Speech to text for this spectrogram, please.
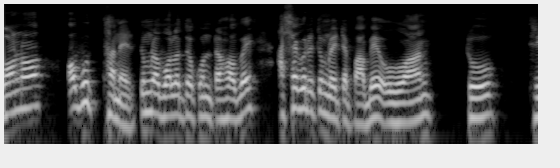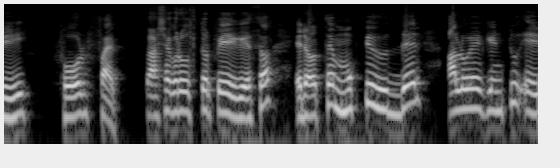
গণ অভ্যুত্থানের। তোমরা বলো তো কোনটা হবে? আশা করি তোমরা এটা পাবে। One two three four five তো আশা করি উত্তর পেয়ে গেছো। এটা হচ্ছে মুক্তিযুদ্ধের আলোয় কিন্তু এই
